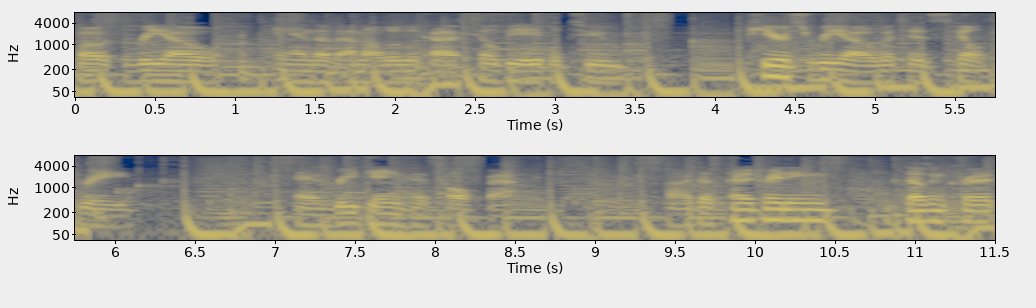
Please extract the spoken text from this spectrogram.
both Rio and of ML Luluca, he'll be able to pierce Rio with his skill 3 and regain his health back. Uh, it does penetrating, doesn't crit,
